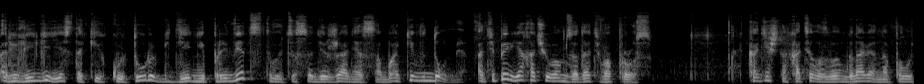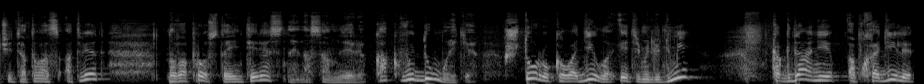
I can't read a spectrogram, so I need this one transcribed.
религии, есть такие культуры, где не приветствуется содержание собаки в доме. А теперь я хочу вам задать вопрос. Конечно, хотелось бы мгновенно получить от вас ответ, но вопрос-то интересный на самом деле. Как вы думаете, что руководило этими людьми, когда они обходили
